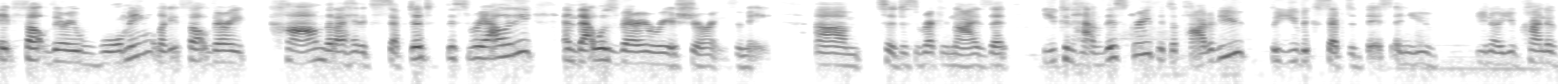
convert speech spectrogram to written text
it felt very warming. Like it felt very calm that I had accepted this reality. And that was very reassuring for me um, to just recognize that you can have this grief, it's a part of you, but you've accepted this and you've, you know, you've kind of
